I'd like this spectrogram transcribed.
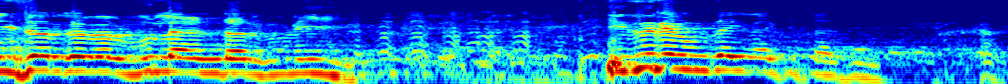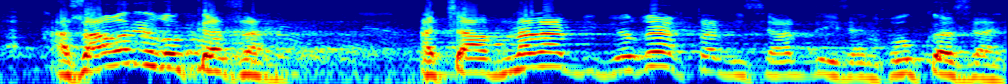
বিজর ঘরের বুলান্ডার হুড়ি ইগুরে বুঝাইলা কিতা দি? করি হোক্কা চাই আচ্ছা আপনারা বিবেকে একটা বিচার দিয়েছেন চাই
